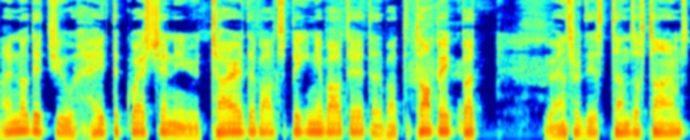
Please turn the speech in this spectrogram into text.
I know that you hate the question and you're tired about speaking about it and about the topic, but you answered this tons of times.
